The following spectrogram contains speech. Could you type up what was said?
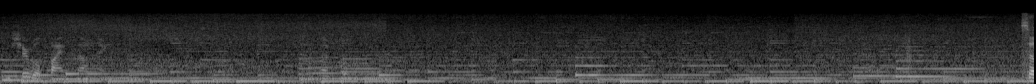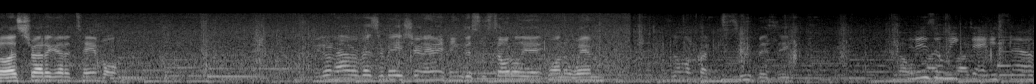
I'm sure we'll find something. So let's try to get a table. We don't have a reservation or anything. This is totally on a whim. Doesn't look like it's too busy. It is a weekday, so.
